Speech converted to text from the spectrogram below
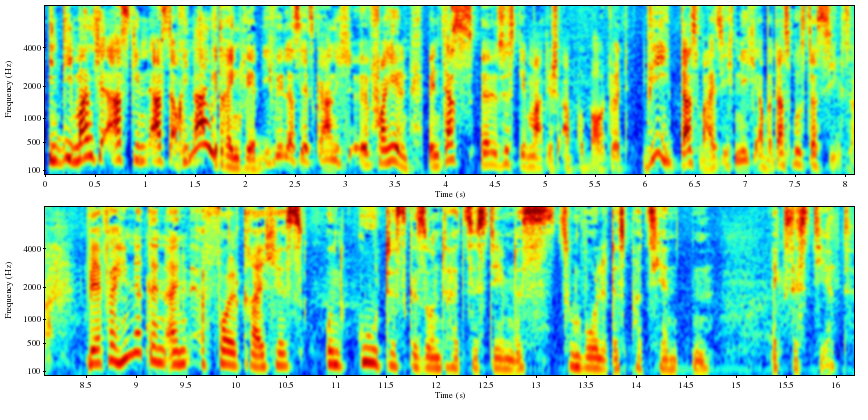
in die manche Ärztinnen und Ärzte auch hineingedrängt werden. Ich will das jetzt gar nicht äh, verhehlen. Wenn das äh, systematisch abgebaut wird, wie, das weiß ich nicht, aber das muss das Ziel sein. Wer verhindert denn ein erfolgreiches und gutes Gesundheitssystem, das zum Wohle des Patienten existiert?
